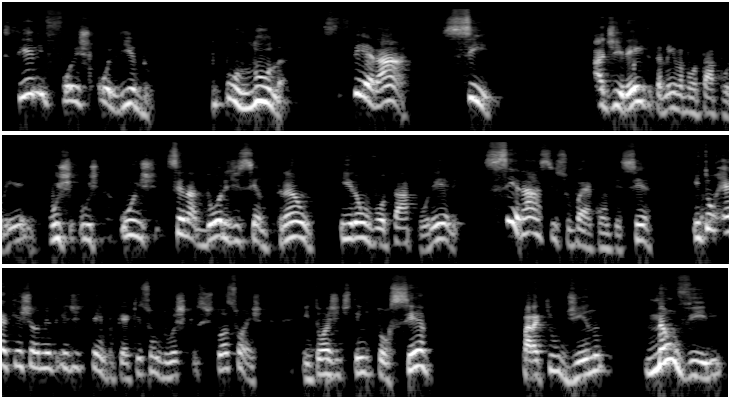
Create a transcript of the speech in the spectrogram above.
se ele for escolhido por Lula, será se a direita também vai votar por ele? Os, os, os senadores de centrão irão votar por ele? Será se isso vai acontecer? Então é questionamento que a gente tem, porque aqui são duas situações. Então a gente tem que torcer para que o Dino não vire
